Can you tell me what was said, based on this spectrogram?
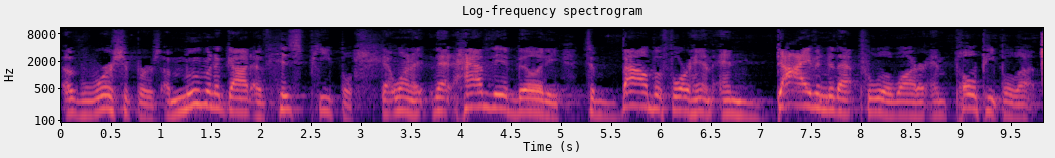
of worshipers, a movement of God of His people that want to, that have the ability to bow before Him and dive into that pool of water and pull people up.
